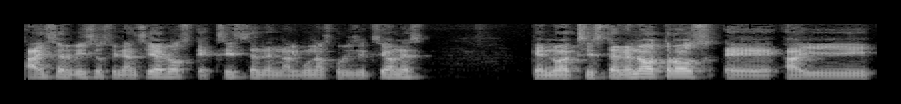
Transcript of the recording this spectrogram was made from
Hay servicios financieros que existen en algunas jurisdicciones que no existen en otros. Eh, hay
